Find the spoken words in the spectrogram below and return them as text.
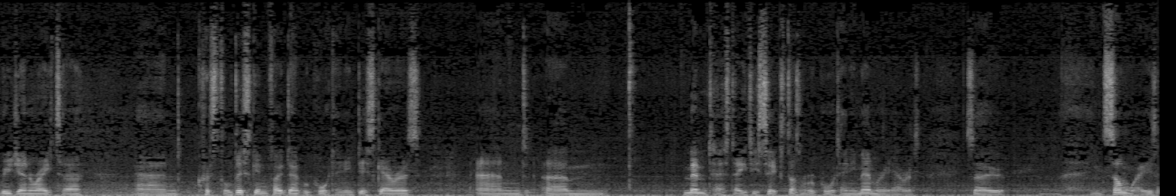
regenerator and Crystal Disk Info don't report any disk errors, and um, Memtest 86 doesn't report any memory errors. So, in some ways,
